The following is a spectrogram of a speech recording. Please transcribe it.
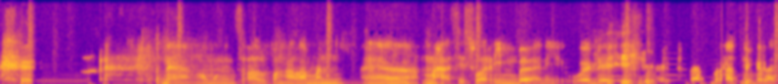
nah ngomongin soal pengalaman eh, mahasiswa rimba nih, wadah berat berat berat.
